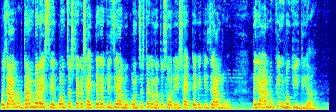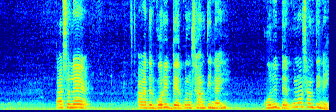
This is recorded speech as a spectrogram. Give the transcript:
ওই যে আলুর দাম বাড়াইছে, পঞ্চাশ টাকা, ষাট টাকা কেজি আলু। পঞ্চাশ টাকা না তো সরি ষাট টাকা কেজি আলু। তাই আলু কিনবো কী দিয়া? তা আসলে আমাদের গরিবদের কোনো শান্তি নাই। গরিবদের কোনো শান্তি নেই।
